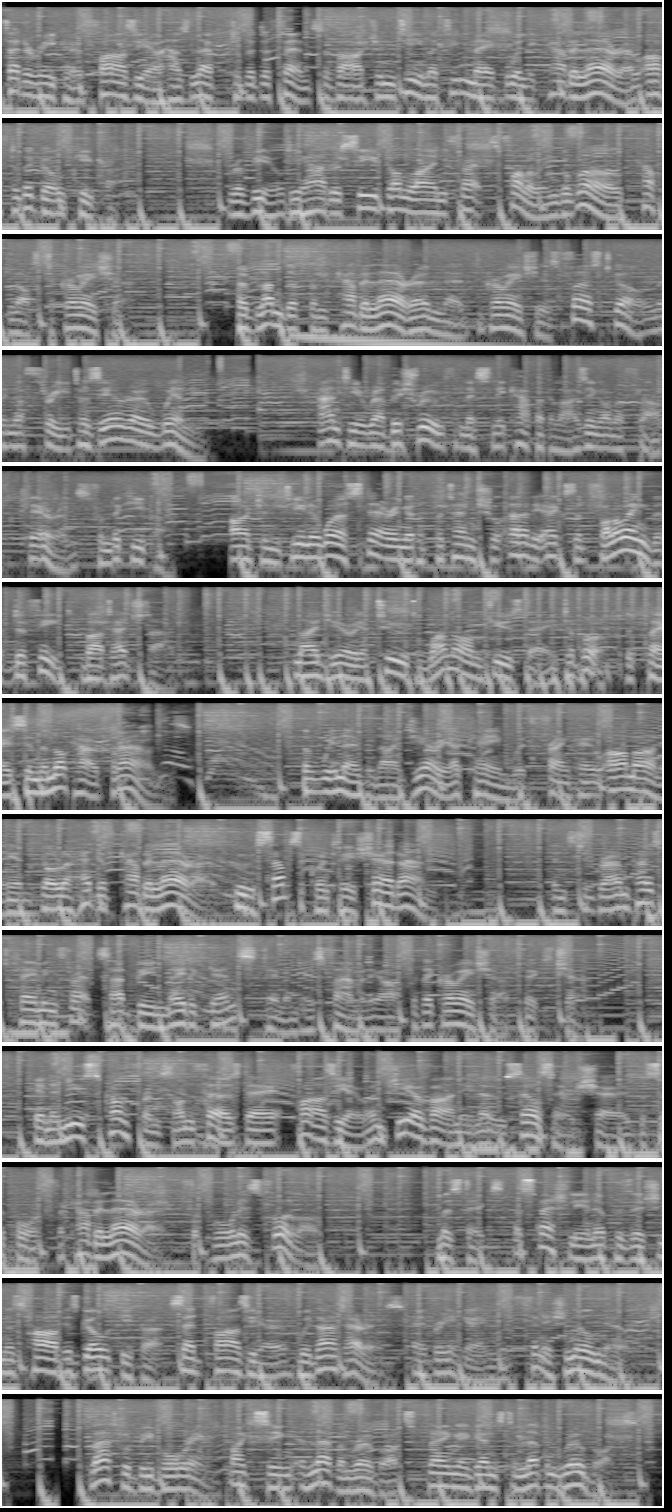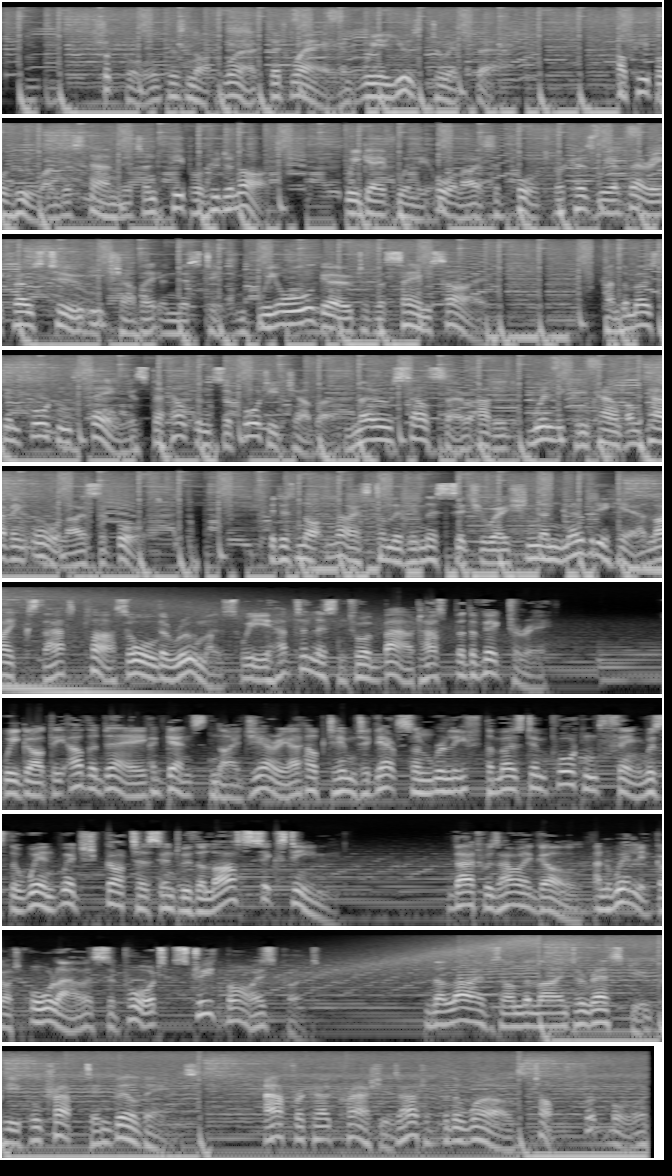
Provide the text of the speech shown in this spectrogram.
Federico Fazio has leapt to the defense of Argentina teammate Willy Caballero after the goalkeeper revealed he had received online threats following the World Cup loss to Croatia. A blunder from Caballero led to Croatia's first goal in a 3-0 win. Ante Rebic ruthlessly capitalizing on a fluff clearance from the keeper. Argentina were staring at a potential early exit following the defeat, but edged out Nigeria 2-1 on Tuesday to book the place in the knockout rounds. The win over Nigeria came with Franco Armani in goal ahead of Caballero, who subsequently shared an Instagram post claiming threats had been made against him and his family after the Croatia fixture. In a news conference on Thursday, Fazio and Giovani Lo Celso showed the support for Caballero. Football is full of mistakes, especially in a position as hard as goalkeeper, said Fazio. Without errors, every game would finish nil-nil. That would be boring, like seeing 11 robots playing against 11 robots. Football does not work that way and we're used to it there are people who understand it and people who do not. We gave Willy all our support because we are very close to each other in this team, we all go to the same side. And the most important thing is to help and support each other, Lo Celso added, Willy can count on having all our support. It is not nice to live in this situation and nobody here likes that, plus all the rumors we had to listen to about us but the victory we got the other day against Nigeria helped him to get some relief. The most important thing was the win which got us into the last 16. That was our goal, and Willy got all our support, Street Boys put the lives on the line to rescue people trapped in buildings. Africa crashes out of the world's top football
